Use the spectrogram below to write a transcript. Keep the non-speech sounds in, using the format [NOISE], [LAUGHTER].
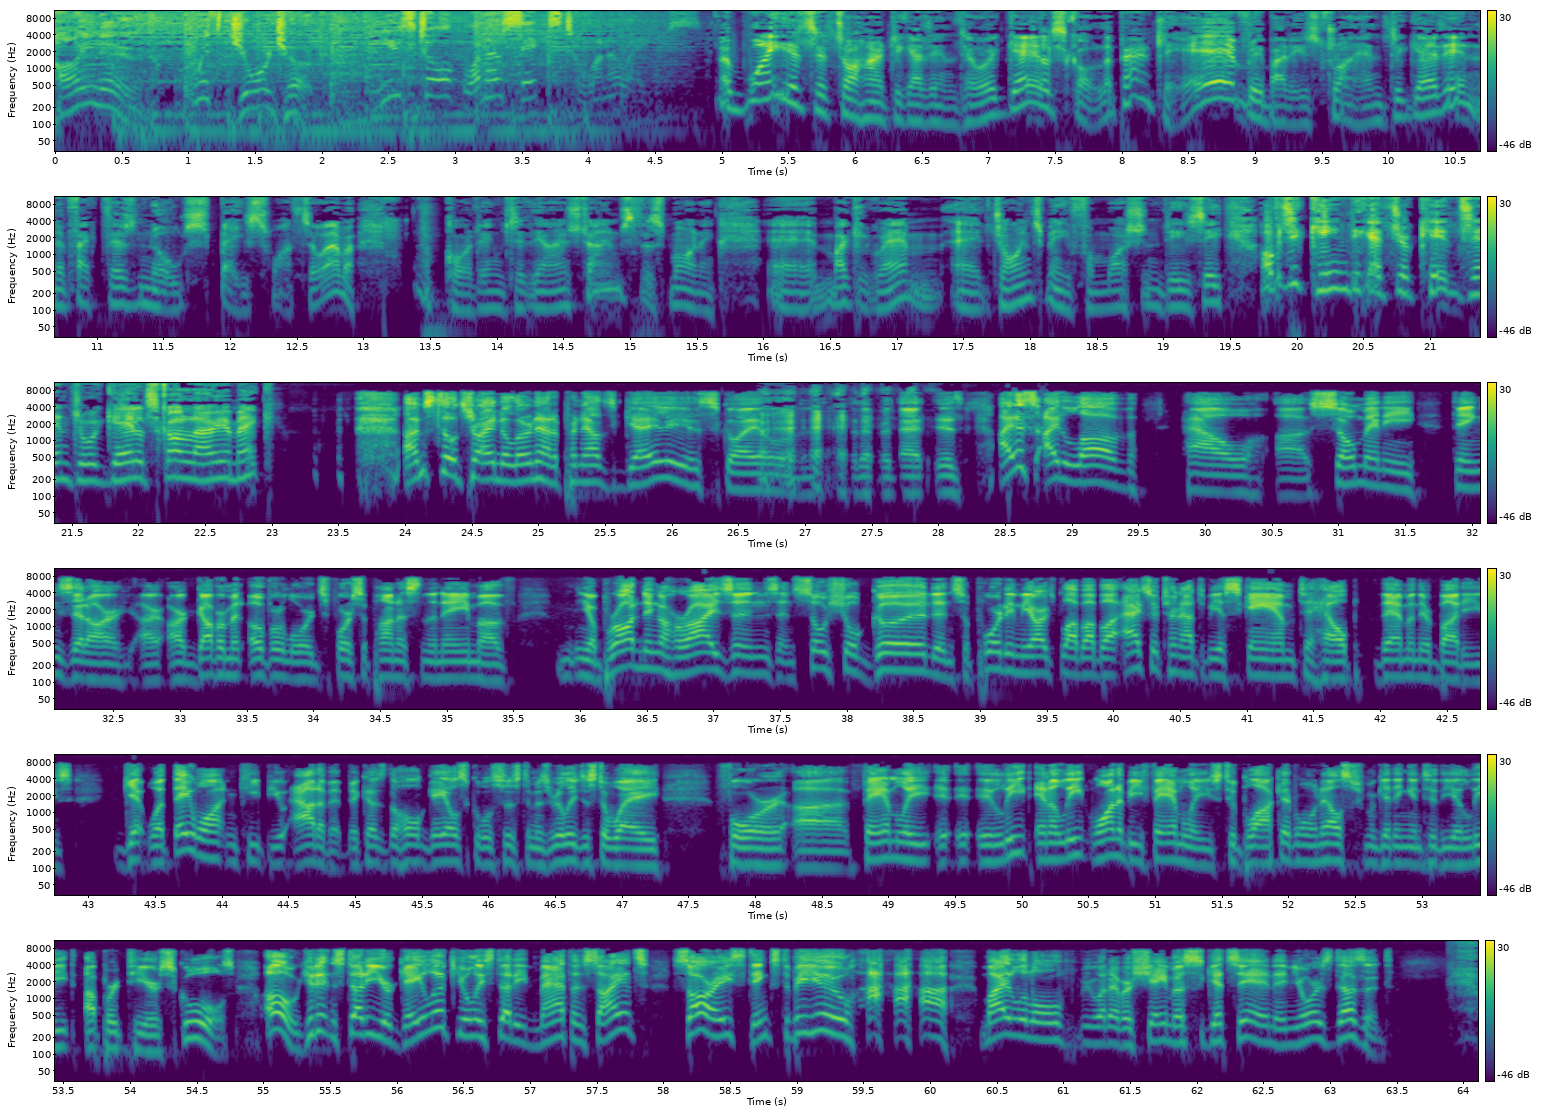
High Noon with George Hook. Newstalk 106 to 108. Uh, why is it so hard to get into a Gaelscoil? Apparently, everybody's trying to get in. In fact, there's no space whatsoever, according to the Irish Times this morning. Uh, Michael Graham uh, joins me from Washington, D.C. Obviously, keen to get your kids into a Gaelscoil, are you, Mick? [LAUGHS] I'm still trying to learn how to pronounce Gaeliuscoil, [LAUGHS] whatever that is. I just I love how uh, so many things that our, our, our government overlords force upon us in the name of you know broadening our horizons and social good and supporting the arts, blah blah blah, actually turn out to be a scam to help them and their buddies get what they want and keep you out of it because the whole Gael school system is really just a way for uh, family elite and elite wannabe families to block everyone else from getting into the elite upper tier schools. Oh, you didn't study your Gaelic? You only studied math and science? Sorry, stinks to be you. [LAUGHS] My little whatever Seamus gets in and yours doesn't.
